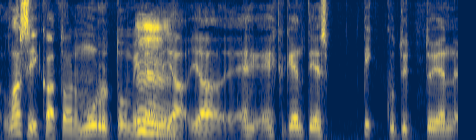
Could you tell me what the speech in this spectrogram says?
lasikaton murtuminen mm. ja, ja eh, ehkä kenties pikkutyttöjen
